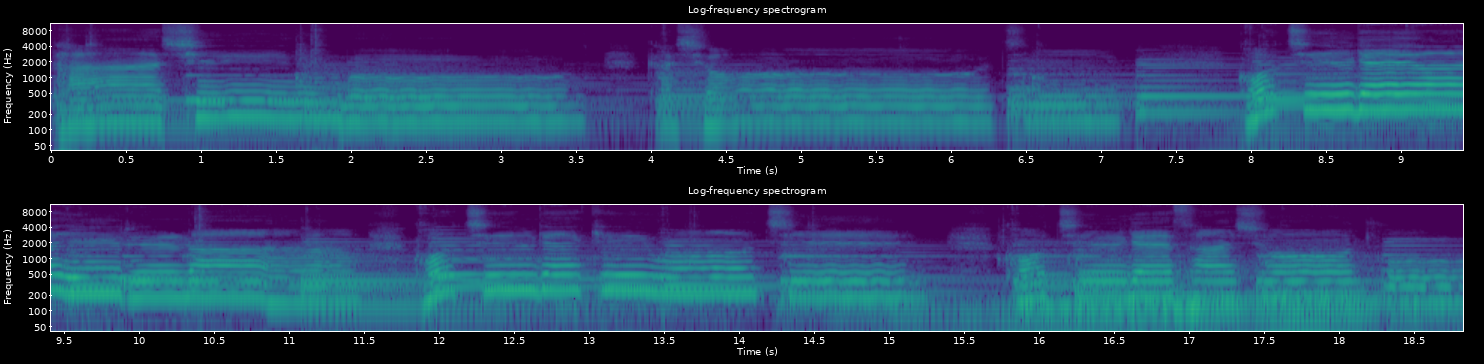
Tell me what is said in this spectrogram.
다시는 못 가셨지. 거칠게 아이를 낳아 거칠게 키웠지. 거칠게 사셨고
